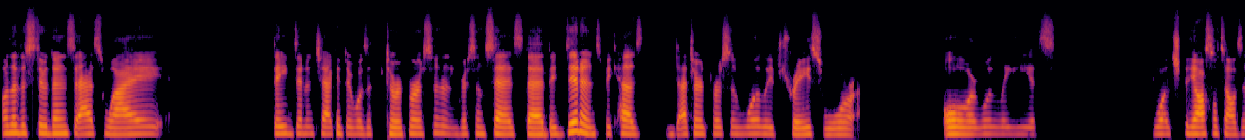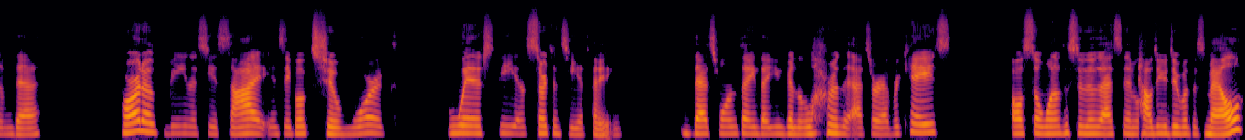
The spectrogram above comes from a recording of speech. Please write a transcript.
One of the students asked why they didn't check if there was a third person, and Grissom says that they didn't because that third person would leave trace or or would leave what he also tells him that part of being a CSI is able to work with the uncertainty of things. That's one thing that you're going to learn after every case. Also, one of the students asked him, how do you deal with the smell?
